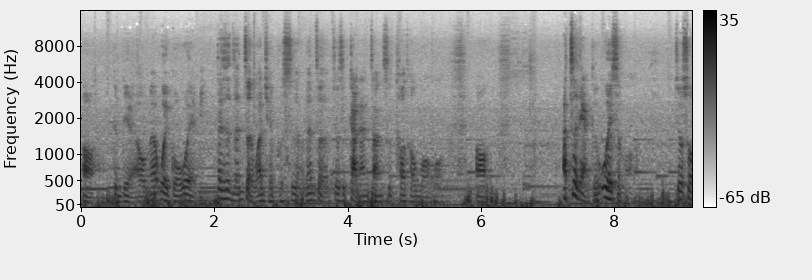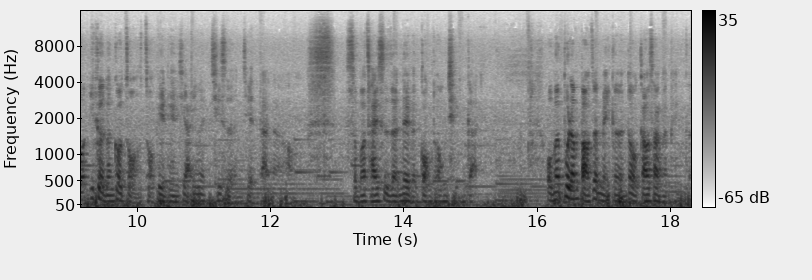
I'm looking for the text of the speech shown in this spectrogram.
哦，对不对？我们要为国为民，但是忍者完全不是，忍者就是干肮脏事、偷偷摸摸，哦，啊，这两个为什么？就说一个能够走走遍天下，因为其实很简单的哈，什么才是人类的共同情感？我们不能保证每个人都有高尚的品格，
